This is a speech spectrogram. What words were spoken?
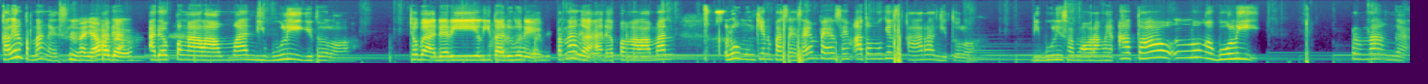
Kalian pernah nggak sih Nanya apa ada tuh? ada pengalaman dibully gitu loh? Coba dari Lita dulu deh. Pernah nggak ya? ada pengalaman lu mungkin pas SMP, SMA atau mungkin sekarang gitu loh dibully sama orang lain atau lu ngebully? Pernah nggak?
